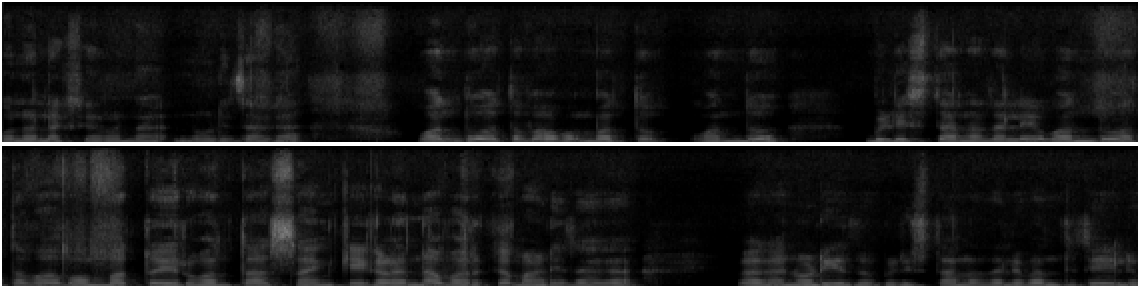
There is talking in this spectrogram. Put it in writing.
ಗುಣಲಕ್ಷಣವನ್ನು ನೋಡಿದಾಗ, ಒಂದು ಅಥವಾ ಒಂಬತ್ತು, ಒಂದು ಬಿಡಿ ಸ್ಥಾನದಲ್ಲಿ ಒಂದು ಅಥವಾ ಒಂಬತ್ತು ಇರುವಂಥ ಸಂಖ್ಯೆಗಳನ್ನು ವರ್ಗ ಮಾಡಿದಾಗ ಇವಾಗ ನೋಡಿ ಇದು ಬಿಡಿ ಸ್ಥಾನದಲ್ಲಿ ಒಂದಿದೆ ಇಲ್ಲಿ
